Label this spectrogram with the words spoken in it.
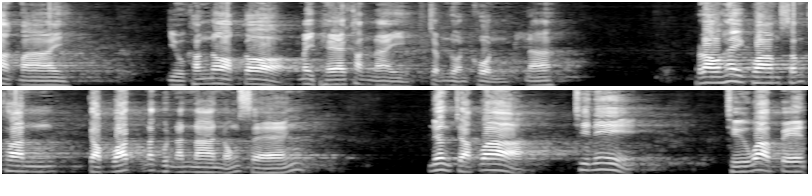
มากมาย อยู่ข้างนอกก็ไม่แพ้ข้างในจำนวนคนนะ เราให้ความสำคัญกับวัดนักบุญอันนานหนองแสง เนื่องจากว่าที่นี่ถือว่าเป็น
